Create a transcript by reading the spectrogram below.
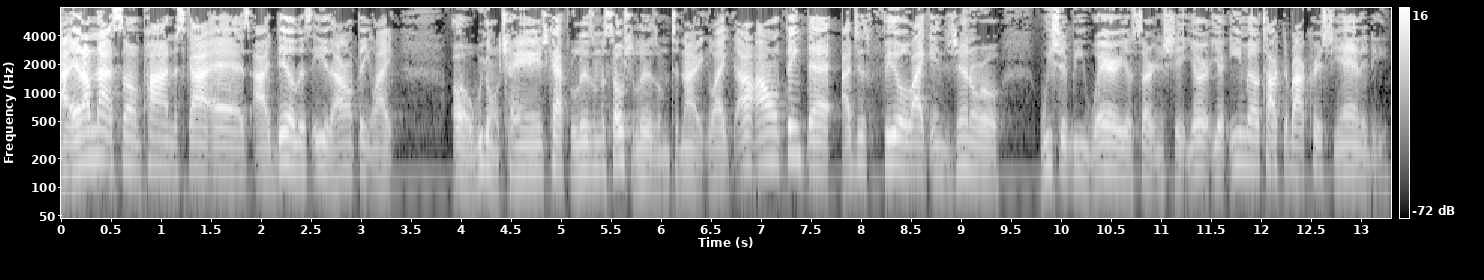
I, and i'm not some pie in the sky as idealist either. I don't think like oh we're gonna change capitalism to socialism tonight. Like I, I, don't think that. I just feel like in general we should be wary of certain shit. Your your email talked about christianity.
